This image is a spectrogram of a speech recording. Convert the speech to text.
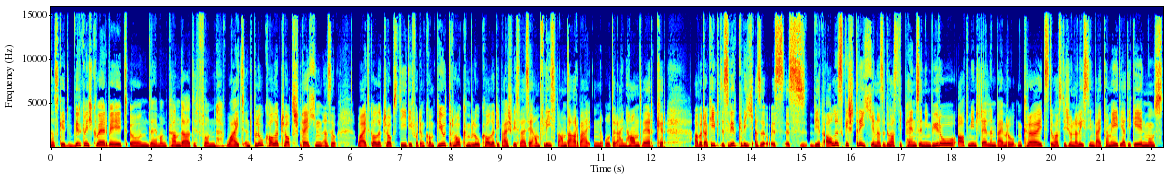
Das geht wirklich querbeet und äh, man kann da von White and Blue Collar Jobs sprechen. Also White Collar Jobs, die, die vor dem Computer hocken, Blue Collar, die beispielsweise am Fließband arbeiten oder ein Handwerker. Aber da gibt es wirklich, also es, es wird alles gestrichen. Also du hast die Pensen im Büro, Adminstellen beim Roten Kreuz, du hast die Journalistin bei Tamedia, die gehen muss,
